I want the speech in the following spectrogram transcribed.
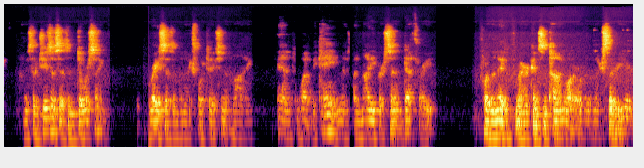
I mean, so Jesus is endorsing racism and exploitation and lying, and what became a 90% death rate for the Native Americans in Tidewater over the next 30 years.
